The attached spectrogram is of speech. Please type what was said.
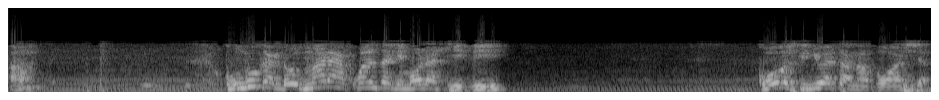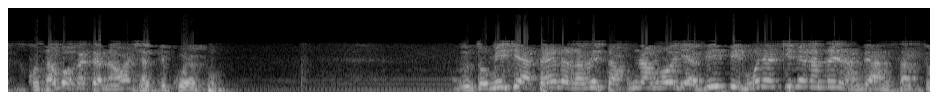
ha? kumbuka ndo mara ya kwanza nimeona tv kwa hiyo sijui hata anavyowasha. Kwa sababu wakati anawasha sikuwepo. Mtumishi ataenda narudi saa kumi na moja. Vipi? Mbona kimya namna naambia sasa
